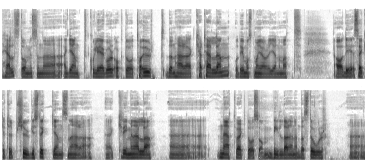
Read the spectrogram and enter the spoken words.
helst då med sina agentkollegor och då ta ut den här kartellen och det måste man göra genom att, ja, det är säkert typ 20 stycken sådana här eh, kriminella eh, nätverk då som bildar en enda stor, eh,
